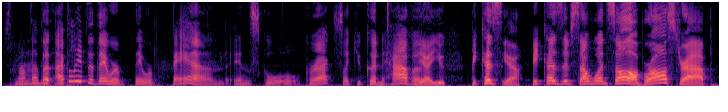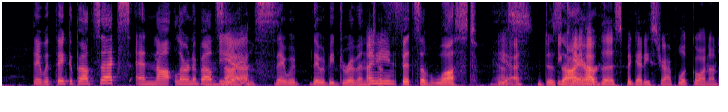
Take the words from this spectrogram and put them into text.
It's not mm. that But. I believe that they were they were banned in school, correct? It's like you couldn't have a yeah, you because yeah. because if someone saw a bra strap, they would think about sex and not learn about Yeah. science. They would they would be driven I to mean- fits of lust, Yes. You desire. can't have the spaghetti strap look going on.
